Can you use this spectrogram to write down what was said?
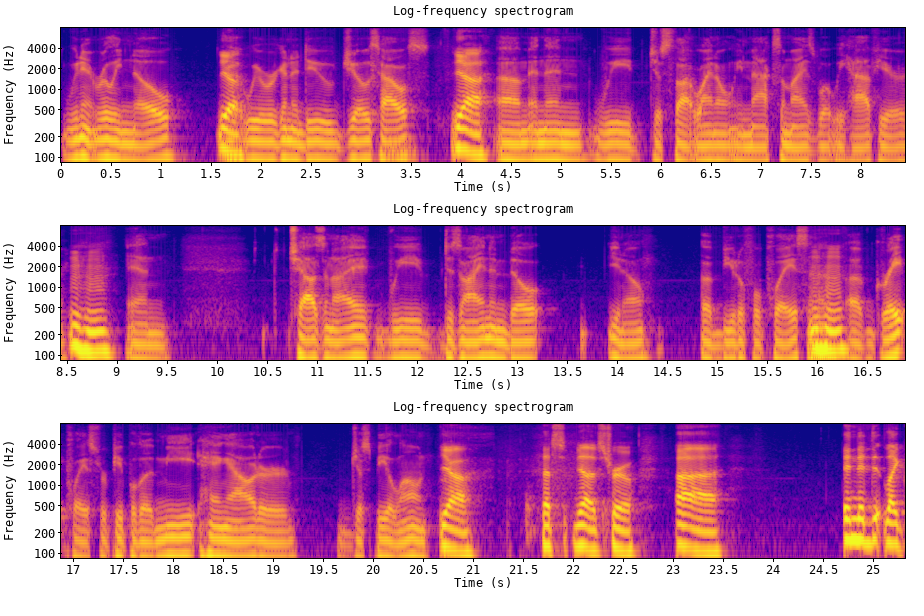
we didn't really know Yeah. that we were going to do Joe's house. Yeah, Um, and then we just thought, why don't we maximize what we have here? Mm-hmm. And Chaz and I, we designed and built, you know, a beautiful place and a, a great place for people to meet, hang out, or just be alone. yeah, that's yeah, that's true. Uh, and did like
